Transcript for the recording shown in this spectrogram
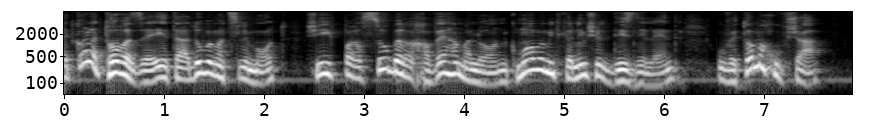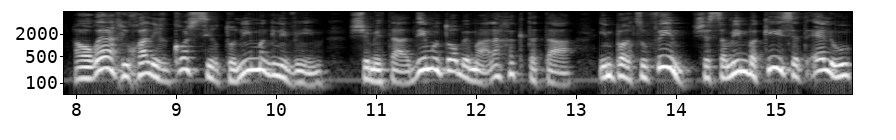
את כל הטוב הזה יתעדו במצלמות שיפרסו ברחבי המלון כמו במתקנים של דיסנילנד, ובתום החופשה האורח יוכל לרכוש סרטונים מגניבים שמתעדים אותו במהלך הקטטה עם פרצופים ששמים בכיס את אלו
